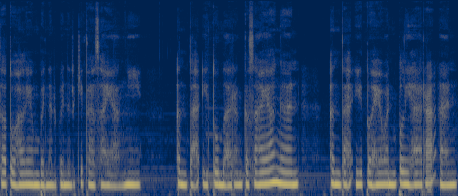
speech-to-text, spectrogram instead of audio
satu hal yang benar-benar kita sayangi, entah itu barang kesayangan, entah itu hewan peliharaan,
